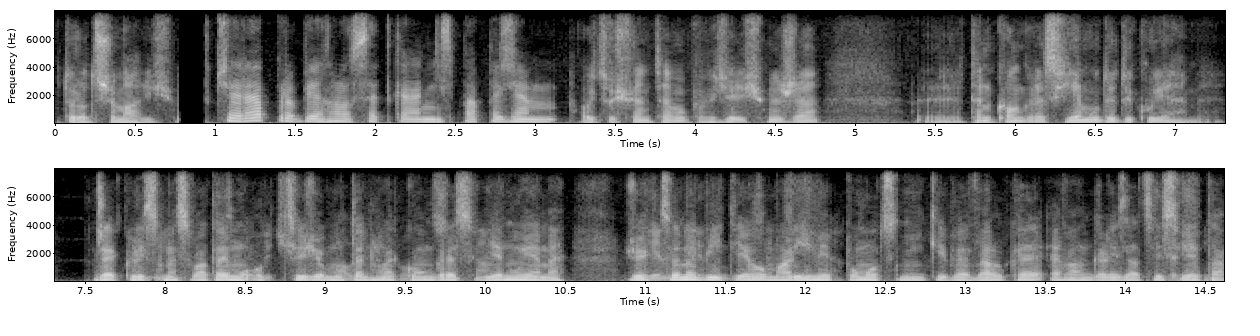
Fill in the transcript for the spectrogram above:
który otrzymaliśmy. Včera proběhlo setkání s papežem. Ojcu Świętemu powiedzieliśmy, że y, ten kongres jemu dedykujemy. Řekli jsme svatému otci, že mu tenhle kongres věnujeme, že chceme být jeho malými pomocníky ve velké evangelizaci světa.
